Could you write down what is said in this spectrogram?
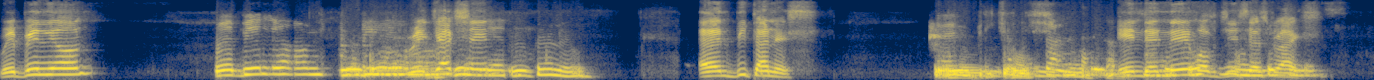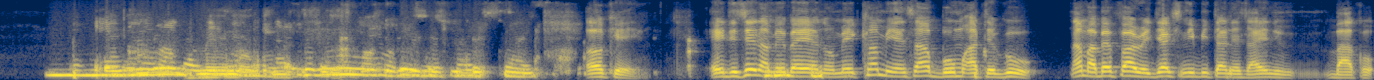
Rebellion. Rebellion, rejection. And bitterness. and in the name of jesus christ. Okay. Eti sɛ na mebɛyɛ no meka mmiɛnsa bom at a go. Na ma bɛfa rejection ne bitterness ayɛ ne baako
